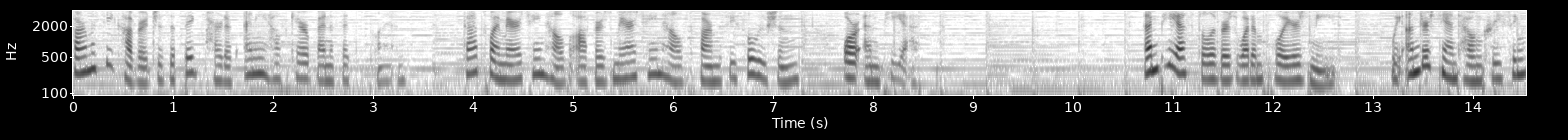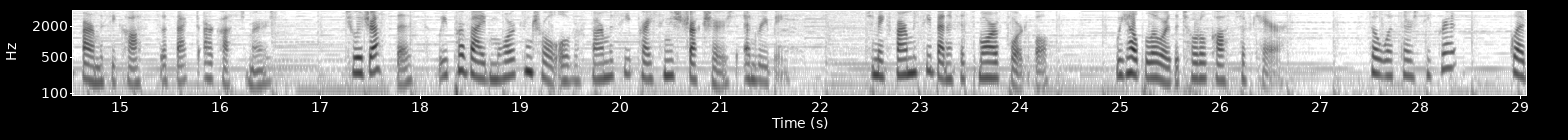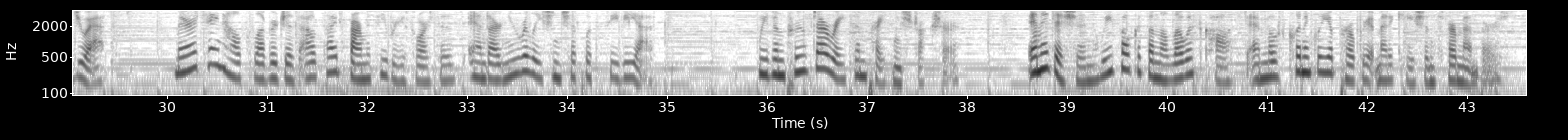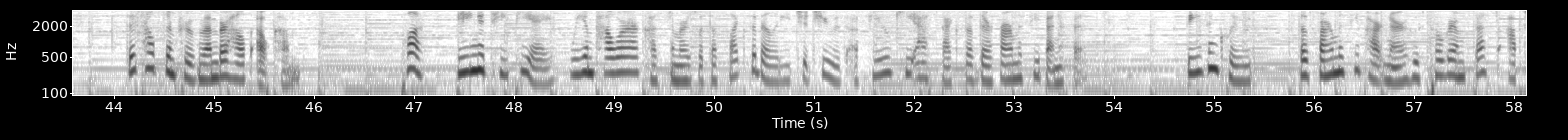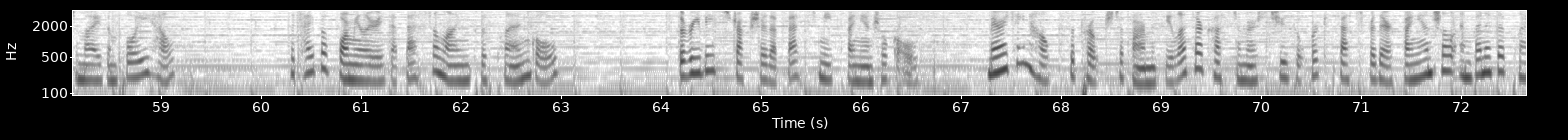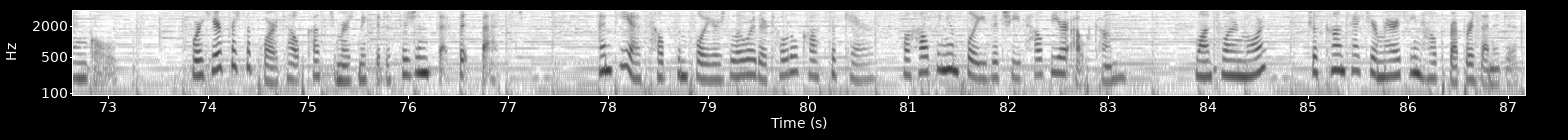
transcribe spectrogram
Pharmacy coverage is a big part of any healthcare benefits plan. That's why Meritain Health offers Meritain Health Pharmacy Solutions, or MPS. MPS delivers what employers need. We understand how increasing pharmacy costs affect our customers. To address this, we provide more control over pharmacy pricing structures and rebates to make pharmacy benefits more affordable. We help lower the total cost of care. So, what's our secret? Glad you asked. Meritain Health leverages outside pharmacy resources and our new relationship with CVS. We've improved our rates and pricing structure. In addition, we focus on the lowest cost and most clinically appropriate medications for members. This helps improve member health outcomes. Plus, being a TPA, we empower our customers with the flexibility to choose a few key aspects of their pharmacy benefits. These include the pharmacy partner whose programs best optimize employee health, the type of formulary that best aligns with plan goals, the rebate structure that best meets financial goals. Meritain Health's approach to pharmacy lets our customers choose what works best for their financial and benefit plan goals. We're here for support to help customers make the decisions that fit best. MPS helps employers lower their total cost of care while helping employees achieve healthier outcomes. Want to learn more? Just contact your Meritain Health representative.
